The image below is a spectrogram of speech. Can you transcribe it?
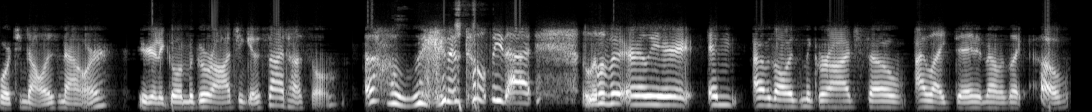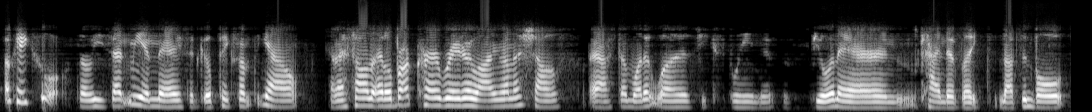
$14 an hour. You're going to go in the garage and get a side hustle oh, we could have told me that a little bit earlier. And I was always in the garage, so I liked it. And I was like, oh, okay, cool. So he sent me in there. He said, go pick something out. And I saw an Edelbrock carburetor lying on a shelf. I asked him what it was. He explained it was fuel and air and kind of like nuts and bolts.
